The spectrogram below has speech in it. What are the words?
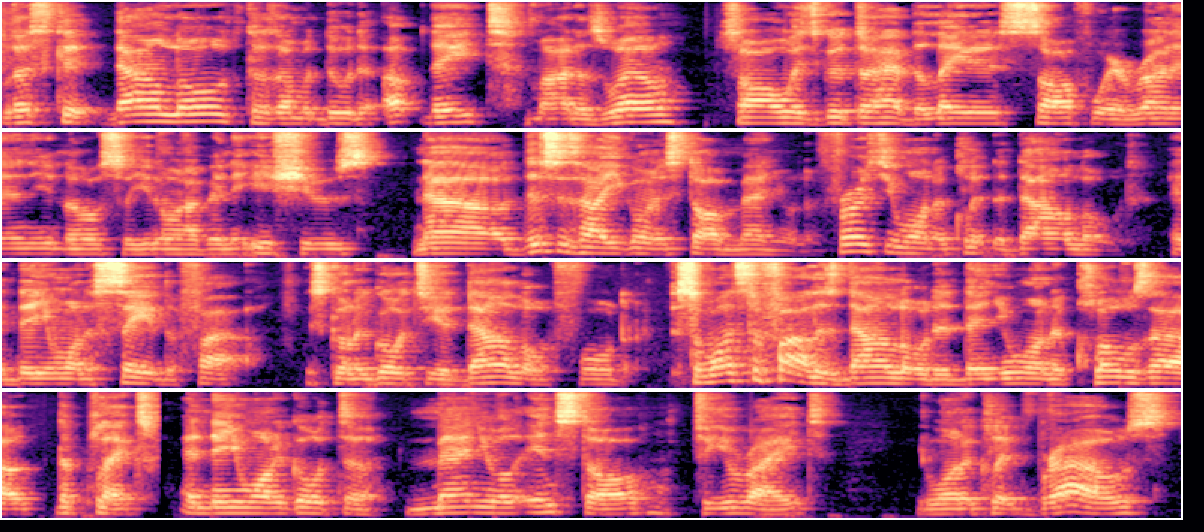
Let's click download because I'm going to do the update, might as well. It's always good to have the latest software running, you know, so you don't have any issues. Now, this is how you're going to install manually. First, you want to click the download and then you want to save the file it's going to go to your download folder. So once the file is downloaded, then you want to close out the Plex and then you want to go to manual install to your right. You want to click browse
